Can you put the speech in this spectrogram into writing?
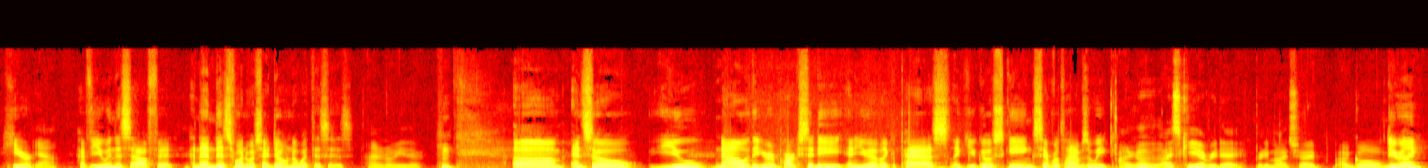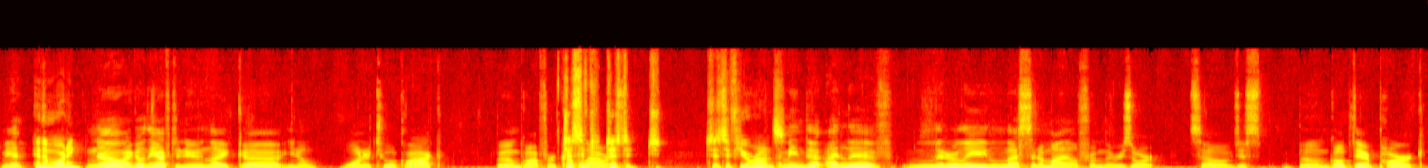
here Yeah. Of you in this outfit, and then this one, which I don't know what this is. I don't know either. Um, and so you now that you're in Park City and you have like a pass, like you go skiing several times a week. I go. I ski every day, pretty much. I I go. Do you really? Yeah. In the morning? No, I go in the afternoon, like uh, you know, one or two o'clock. Boom, go out for a couple Just a, hours. just a, just a few runs. I mean, the, I live literally less than a mile from the resort, so just boom, go up there, park,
